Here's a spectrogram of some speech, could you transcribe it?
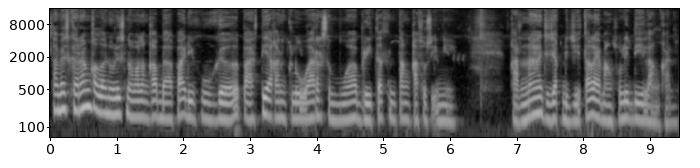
Sampai sekarang kalau nulis nama lengkap Bapak di Google pasti akan keluar semua berita tentang kasus ini. Karena jejak digital emang sulit dihilangkan.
